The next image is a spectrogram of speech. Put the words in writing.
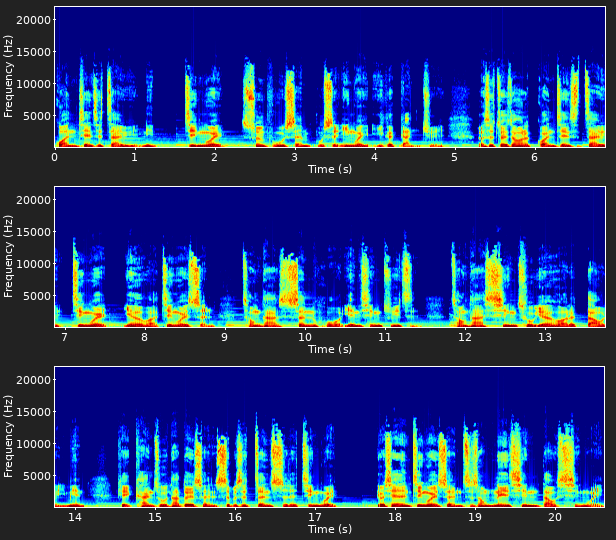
关键是在于你敬畏。顺服神不是因为一个感觉，而是最重要的关键是在于敬畏耶和华，敬畏神。从他生活言行举止，从他行出耶和华的道里面，可以看出他对神是不是真实的敬畏。有些人敬畏神是从内心到行为，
